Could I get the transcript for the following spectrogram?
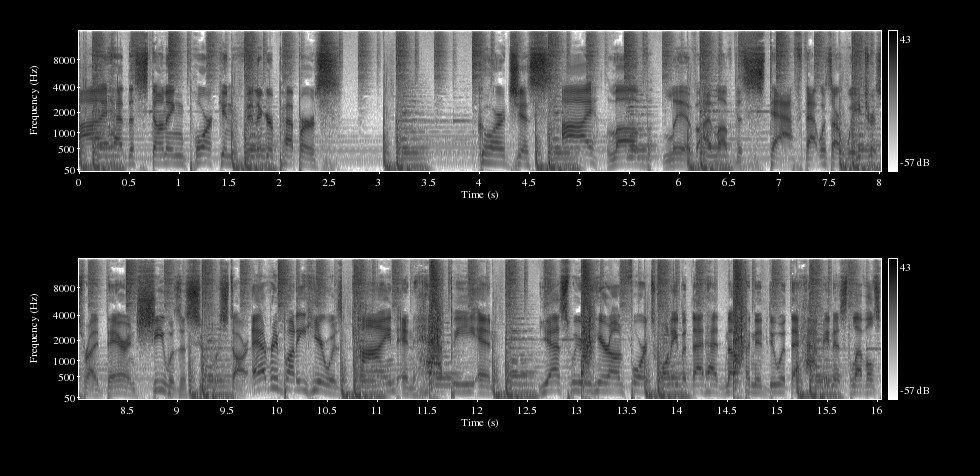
I had the stunning pork and vinegar peppers. Gorgeous. I love Liv. I love the staff. That was our waitress right there, and she was a superstar. Everybody here was kind and happy, and yes, we were here on 420, but that had nothing to do with the happiness levels.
